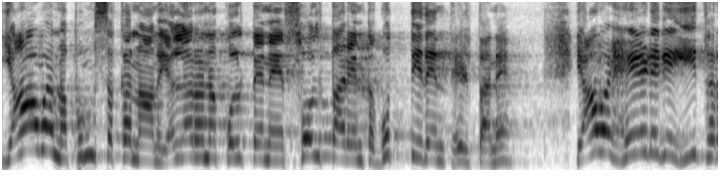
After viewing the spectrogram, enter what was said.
ಯಾವ ನಪುಂಸಕ ನಾನು ಎಲ್ಲರನ್ನ ಕೊಲ್ತೇನೆ, ಸೋಲ್ತಾರೆ ಅಂತ ಗೊತ್ತಿದೆ ಅಂತ ಹೇಳ್ತಾನೆ. ಯಾವ ಹೇಡಿಗೆ ಈ ಥರ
